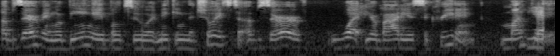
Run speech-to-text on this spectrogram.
observing or being able to or making the choice to observe what your body is secreting monthly. Yeah.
